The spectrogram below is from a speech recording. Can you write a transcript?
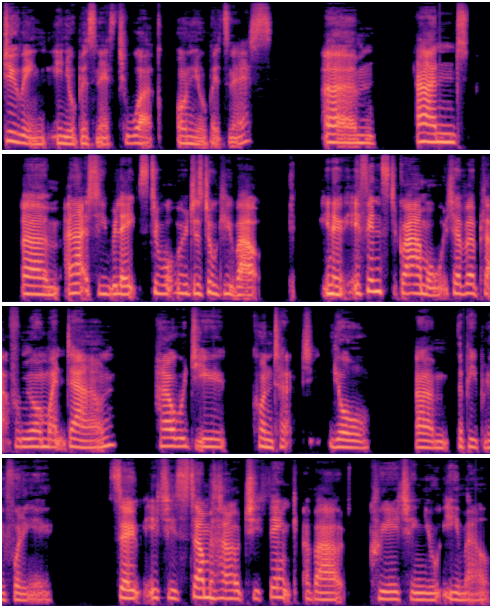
doing in your business to work on your business. Um, and um, and actually relates to what we were just talking about. You know, if Instagram or whichever platform you're on went down, how would you contact your um, the people who follow you? So it is somehow to think about creating your email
